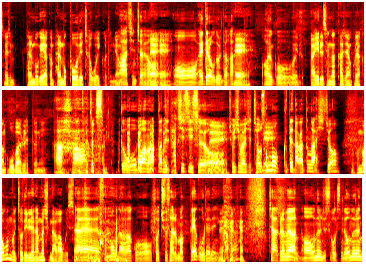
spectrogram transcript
제가 지금 발목에 약간 발목 보호대 차고 있거든요. 아, 진짜요? 네, 네. 어, 애들하고 놀다가? 네. 아이고. 나이를 생각하지 않고 약간 오바를 했더니 아하. 다쳤습니다. 또 오버하면 아빠들이 다칠 수 있어요. 네. 조심하시. 저 네. 손목 그때 나갔던 거 아시죠? 손목은 뭐 저도 1년에 한 번씩 나가고 있습니다. 네, 지금도. 손목 나가고 그 주사를 막 빼고 그래야 되니까. 네. 자, 그러면 어, 오늘 뉴스 보겠습니다. 오늘은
